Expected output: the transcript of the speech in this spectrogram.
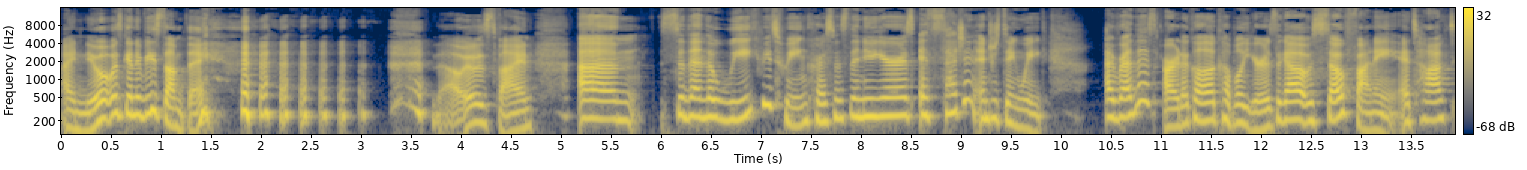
I knew it was going to be something. no, it was fine. Um, so then the week between Christmas and New Year's, it's such an interesting week. I read this article a couple years ago. It was so funny. It talked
